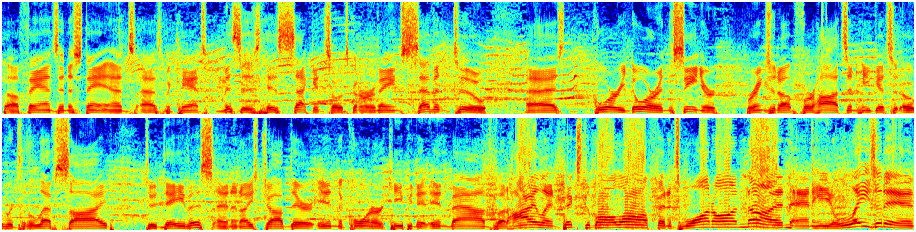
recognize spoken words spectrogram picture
uh, fans in the stands as McCants misses his second. So it's going to remain 7 2 as Corey Doran, the senior, brings it up for Hodgson. He gets it over to the left side to Davis, and a nice job there in the corner, keeping it in bounds. But Hyland picks the ball off, and it's one on none, and he lays it in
